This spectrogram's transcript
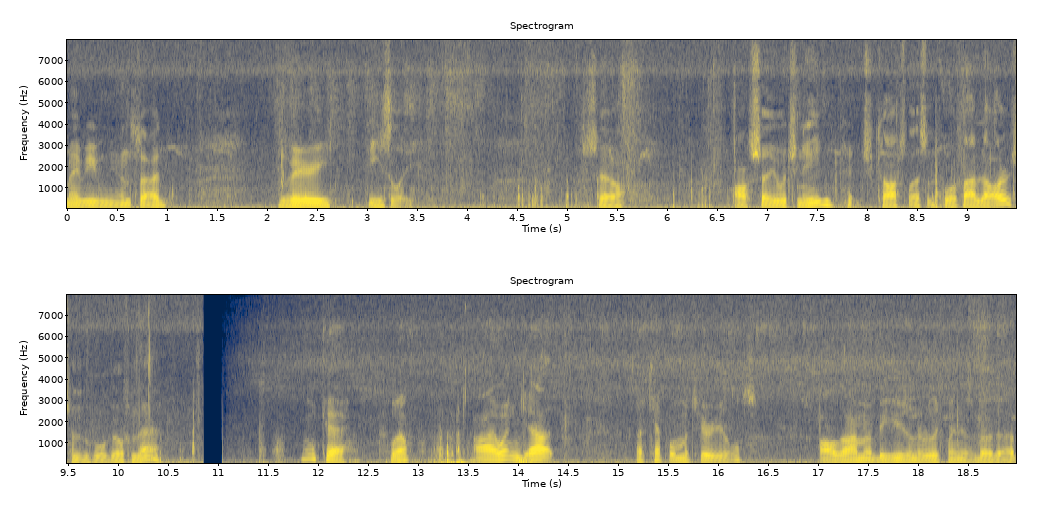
maybe even the inside, very easily. So I'll show you what you need. It should cost less than four or five dollars and we'll go from there. Okay, well I went and got a couple materials. All that I'm going to be using to really clean this boat up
